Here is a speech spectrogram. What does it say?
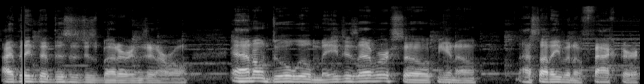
I think that this is just better in general. And I don't dual wield mages ever, so, you know, that's not even a factor.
